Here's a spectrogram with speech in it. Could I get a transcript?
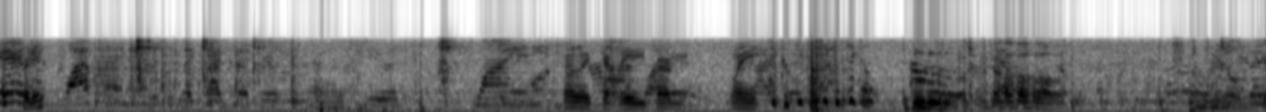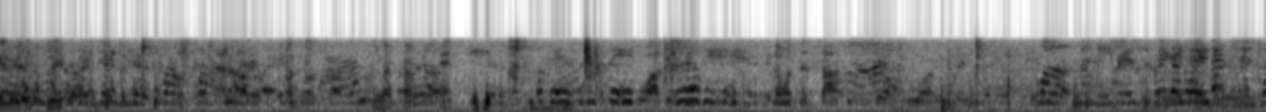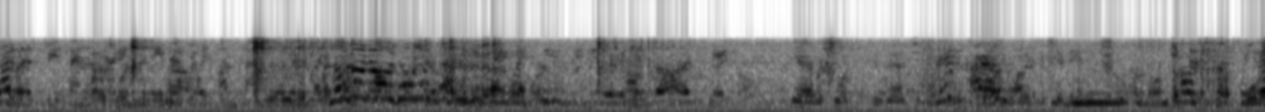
That's pretty. There's wasp that I made. This is like vodka fruit juice, wine. I like that uh, hot ladybug. water, Wait. vodka. Oh. You want some? Okay. Okay, this is safe. We're okay. No one said stop. Who are you? Well, the neighbors, we I mentioned to the street sign this morning, the neighbors were like unhappy with it, and like, no, no, no, don't unpack anything, like, please, please, everything. God. Yeah, but she wants to do that. Just, Where's Carl? She wanted to be a neighbor too. I don't know. I'm Oh, kind of bored.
